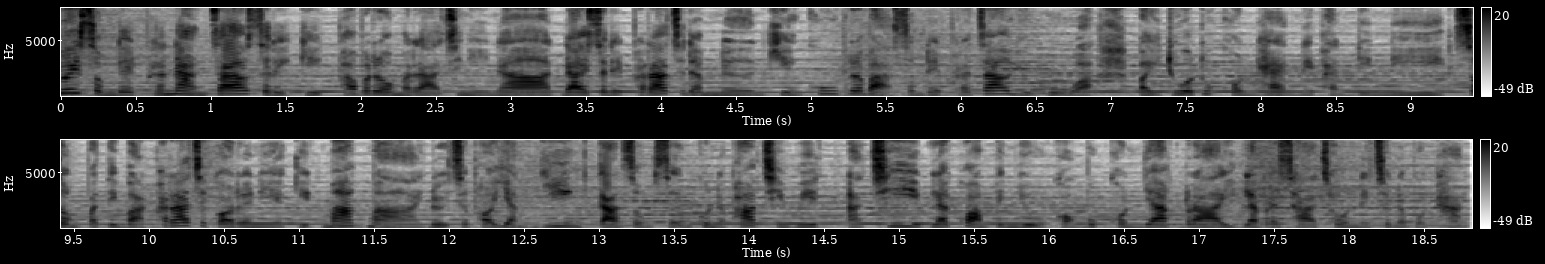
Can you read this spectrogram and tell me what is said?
ด้วยสมเด็จพระนางเจ้าสิริกิติ์พระบรมราชินีนาถได้เสด็จพระราชดำเนินเคียงคู่พระบาทสมเด็จพระเจ้าอยู่หัว ไปทั่วทุกขนแห่งในแผ่นดินนี้ทรงปฏิบัติพระราชกรณียกิจมากมาย โดยเฉพาะอย่างยิ่งการส่งเสริมคุณภาพชีวิต อาชีพ และความเป็นอยู่ของบุคคลยากไร้และประชาชนในชนบทห่าง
